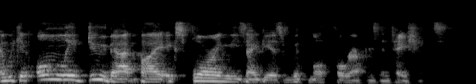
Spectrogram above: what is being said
and we can only do that by exploring these ideas with multiple representations.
